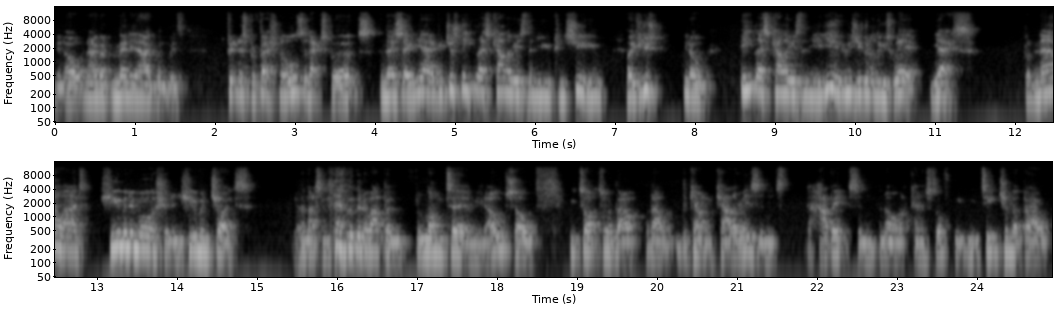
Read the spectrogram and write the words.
you know, and I've had many argument with fitness professionals and experts, and they're saying, yeah, if you just eat less calories than you consume, or if you just, you know, eat less calories than you use, you're going to lose weight. Yes. But now add human emotion and human choice. Yeah. And that's never going to happen for long term, you know. So we talk to them about, about the counting calories and it's the habits and, and all that kind of stuff. We, we teach them about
